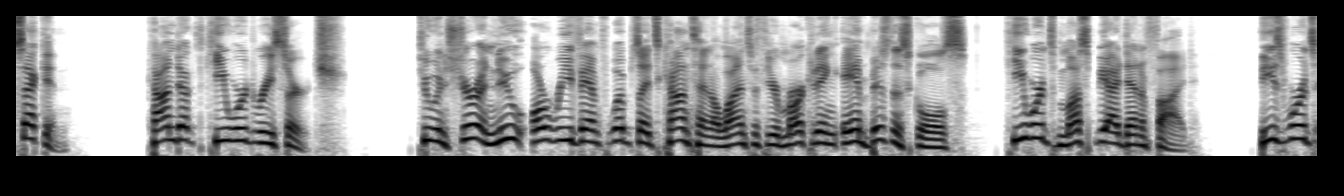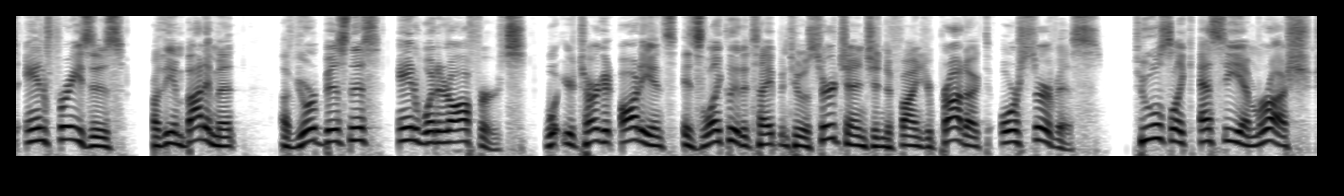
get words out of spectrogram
Second, conduct keyword research. To ensure a new or revamped website's content aligns with your marketing and business goals, keywords must be identified. These words and phrases are the embodiment of your business and what it offers, what your target audience is likely to type into a search engine to find your product or service. Tools like SEMrush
